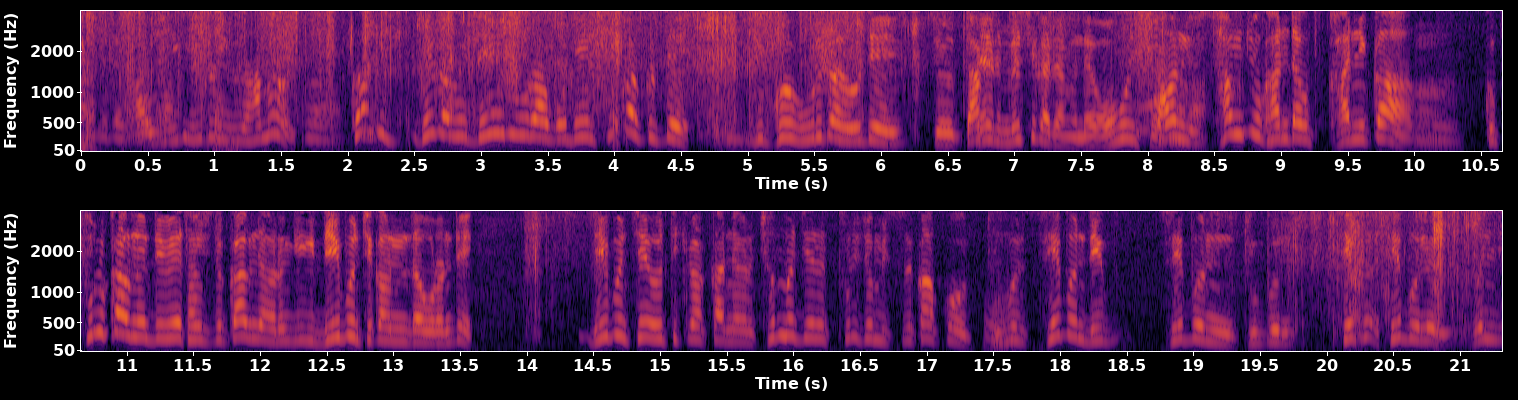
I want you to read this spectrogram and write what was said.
알게 되고 아, 이거, 이거, 이거 하면, 어. 거기 내가 왜 내일 오라고 내일 푹 깎을 때, 그, 우리가 어디, 저, 딱, 내일은 몇 시까지 하면 내가 오후 있어 아니, 상주 간다고 가니까, 어. 그 풀을 깎는데 왜 당신들 깎냐 그런 게네 번째 깎는다고 그러는데 네 번째 어떻게 깎았냐 그러면 첫 번째는 풀이 좀 있어 깎고 두 번 세 번 네 세 번 두 번 세 번 세 번은 헌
